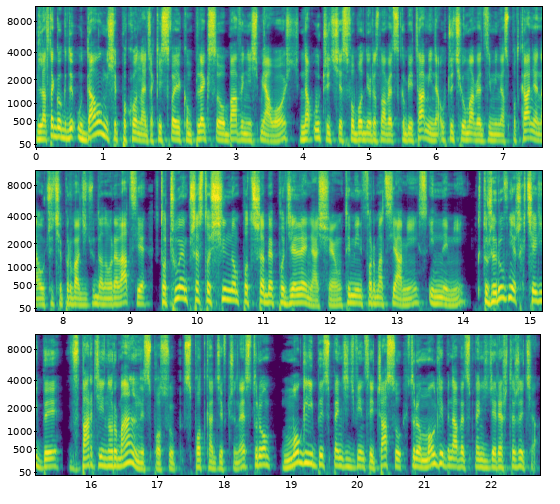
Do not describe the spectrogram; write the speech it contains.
Dlatego, gdy udało mi się pokonać jakieś swoje kompleksy, obawy, nieśmiałość, nauczyć się swobodnie rozmawiać z kobietami, nauczyć się umawiać z nimi na spotkania, nauczyć się prowadzić udaną relację, to czułem przez to silną potrzebę podzielenia się tymi informacjami z innymi, którzy również chcieliby w bardziej normalny sposób spotkać dziewczynę, z którą mogliby spędzić więcej czasu, z którą mogliby nawet spędzić resztę życia.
